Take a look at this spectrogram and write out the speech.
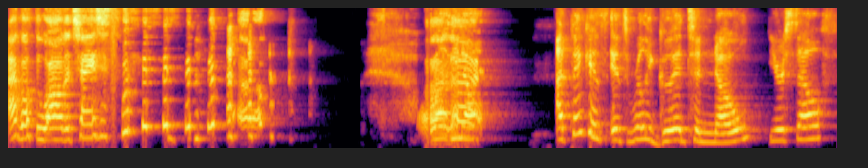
I, go through all the changes. well, you know, oh, I think it's it's really good to know yourself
